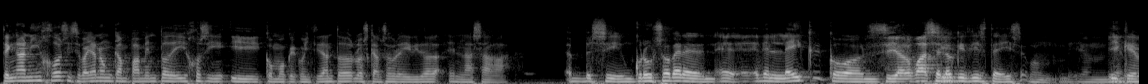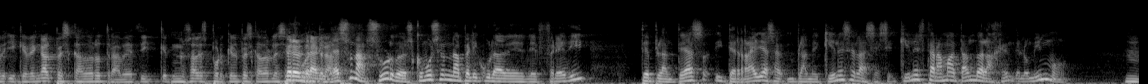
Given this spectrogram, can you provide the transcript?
tengan hijos y se vayan a un campamento de hijos y, y como que coincidan todos los que han sobrevivido en la saga. Sí, un crossover en Eden Lake con. Sí, algo así. Sé lo que hicisteis. Mm, bien, Y que, y que venga el pescador otra vez y que no sabes por qué el pescador les Pero en realidad es un absurdo. Es como si en una película de, de Freddy te planteas y te rayas en plan de quién es el asesino. ¿Quién estará matando a la gente? Lo mismo. Mm.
